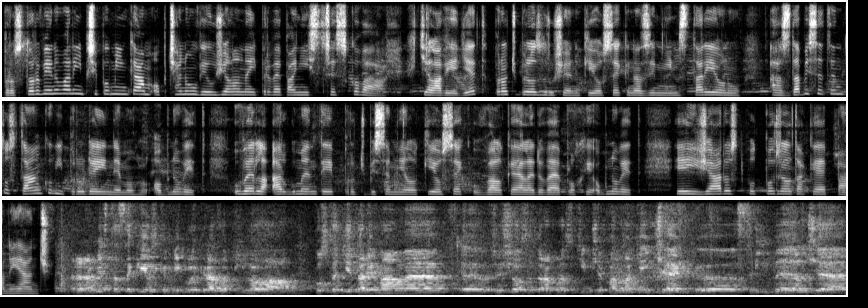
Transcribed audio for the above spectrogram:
Prostor věnovaný připomínkám občanů využila nejprve paní Střesková. Chtěla vědět, proč byl zrušen kiosek na zimním stadionu a zda by se tento stánkový prodej nemohl obnovit. Uvedla argumenty, proč by se měl kiosek u velké ledové plochy obnovit. Její žádost podpořil také pan Janč. Rada města se kioskem několikrát zabývala. V podstatě tady máme, eh, řešilo se to nakonec tím, že pan Matějček eh, slíbil, že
